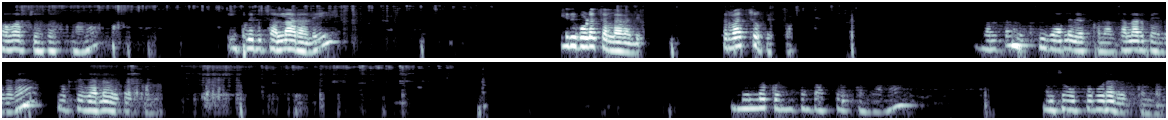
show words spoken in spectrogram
కవర్ చేసేస్తున్నాను. ఇప్పుడు ఇది చల్లారాలి. ఇది కూడా చల్లారాలి. తర్వాత చూపిస్తాం. ఇదంతా మిక్సీ జార్లో వేసుకున్నాం చల్లారిపోయింది కదా మిక్సీ జార్లో వేసేసుకున్నాం దీనిలో కొంచెం పసుపు వేసుకుందాము. కొంచెం ఉప్పు కూడా వేసుకుందాం.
